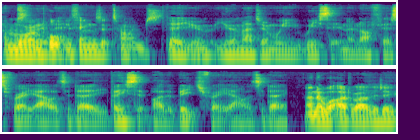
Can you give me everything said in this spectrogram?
and more important things at times. Yeah, you you imagine we, we sit in an office for eight hours a day. They sit by the beach for eight hours a day, I know what I'd rather do.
